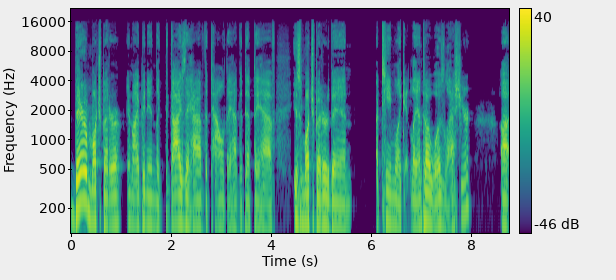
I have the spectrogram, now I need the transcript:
they're much better in my opinion. Like the guys they have, the talent they have, the depth they have is much better than a team like Atlanta was last year. Uh,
